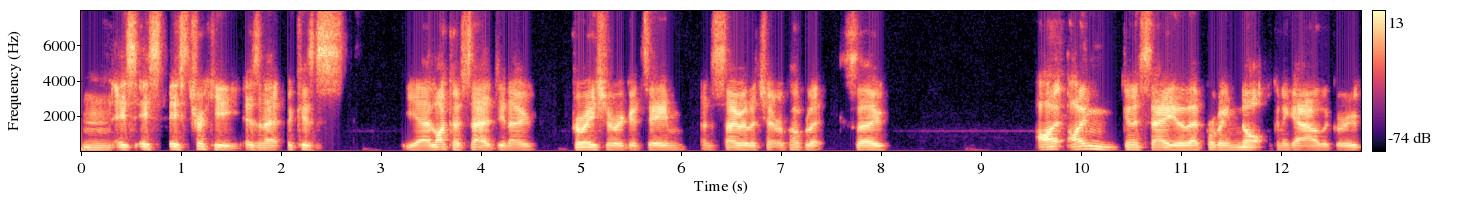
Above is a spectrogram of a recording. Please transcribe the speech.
Mm, it's it's it's tricky, isn't it? Because yeah, like I said, you know, Croatia are a good team, and so are the Czech Republic. So I I'm gonna say that they're probably not gonna get out of the group.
